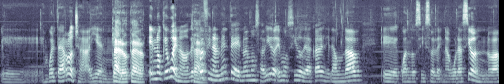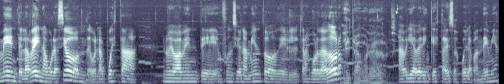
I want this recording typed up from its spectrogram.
eh, en Vuelta de Rocha, ahí en. Claro, claro. En lo que bueno, después Claro. finalmente no hemos sabido, hemos ido de acá desde la UNDAV eh, cuando se hizo la inauguración nuevamente, la reinauguración o la puesta nuevamente en funcionamiento del transbordador. El transbordador. sí. Habría a ver en qué está eso después de la pandemia.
